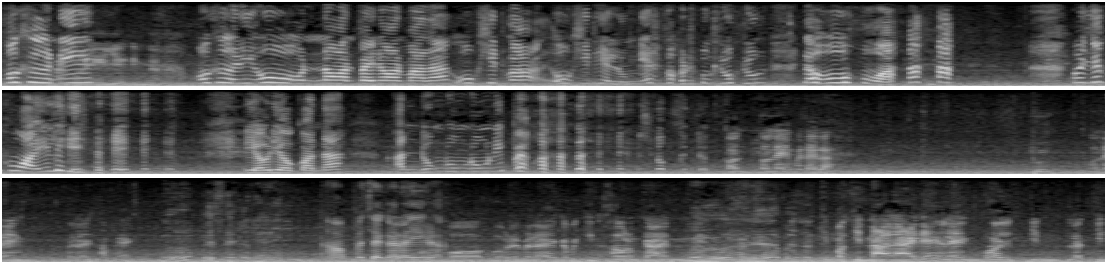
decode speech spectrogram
เมื่อคืนนี้ ทะเลเยอะดีนะเมื่อคืนนี้อู้นอนไปนอนมาแล้วอู้คิดว่าอู้คิดเห็นลุงเดียนบอกดุ้งดุ้งดุ้งแล้วอู้หัว มันจะหัวอีหลีเดี๋ยวเดี๋ยวก่อนนะ อันดุ้งดุ้งดุ้ง นี่แปลว่าอะไรดุ้งดุ้งตอนตอนแรงไปไหนล่ะอืมตอนแรงไปไหนครับแรงเออไปใส่กันเลยอ้าวไปเจอกันอะไรอีกแล้วพอบอกได้ไปไหนก็ไปกินข้าวน้ำกันเอออันเนี้ยไปใส่กิกินนมากินนายได้แรงพ่อกินแล้วกิน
